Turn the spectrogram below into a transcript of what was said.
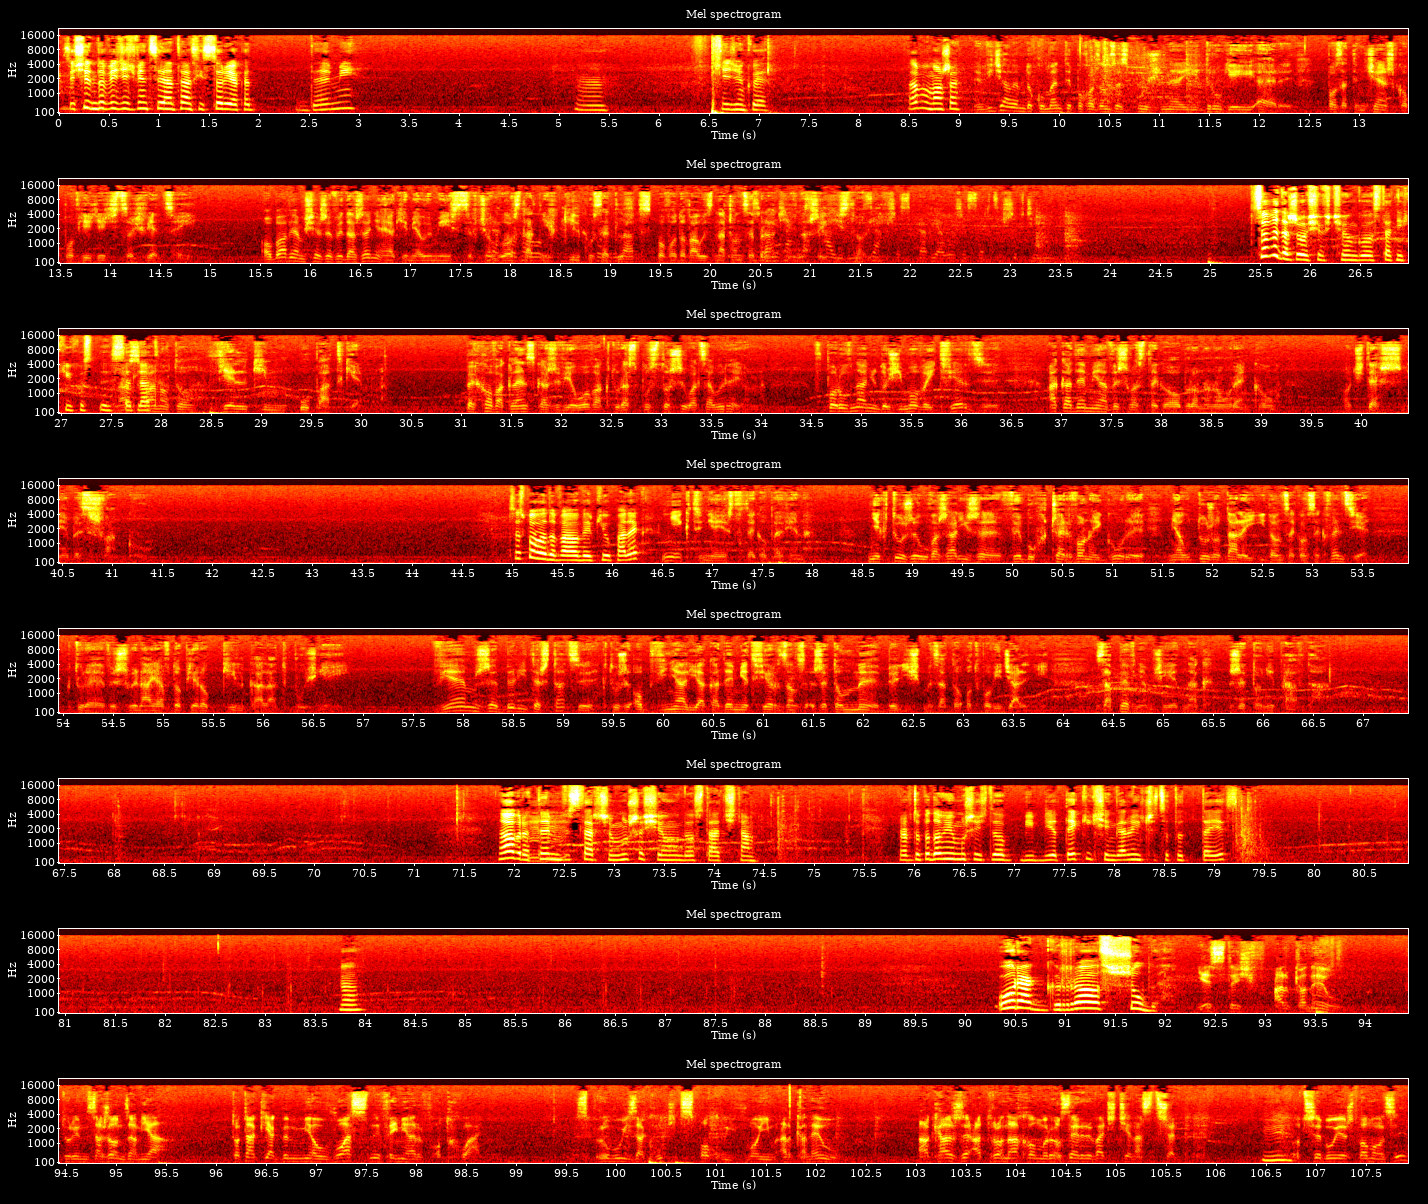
Chcę się dowiedzieć więcej na temat historii Akademii? Hmm. Nie, dziękuję. Albo może. Widziałem dokumenty pochodzące z późnej drugiej ery. Poza tym ciężko powiedzieć coś więcej. Obawiam się, że wydarzenia, jakie miały miejsce w ciągu ostatnich kilkuset lat, spowodowały znaczące braki w naszej historii. zawsze sprawiało, że serce szybciej biło. Co wydarzyło się w ciągu ostatnich kilkuset lat? Nazwano to wielkim upadkiem. Pechowa klęska żywiołowa, która spustoszyła cały rejon. W porównaniu do zimowej twierdzy, Akademia wyszła z tego obronną ręką, choć też nie bez szwanku. Co spowodowało wielki upadek? Nikt nie jest tego pewien. Niektórzy uważali, że wybuch Czerwonej Góry miał dużo dalej idące konsekwencje, które wyszły na jaw dopiero kilka lat później. Wiem, że byli też tacy, którzy obwiniali Akademię, twierdząc, że to my byliśmy za to odpowiedzialni. Zapewniam cię jednak, że to nieprawda. Dobra, tym wystarczy. Muszę się dostać tam. Prawdopodobnie muszę iść do biblioteki, księgarni, czy co to tutaj jest? No. Ura Groszub. Jesteś w Arkaneum, którym zarządzam ja. To tak, jakbym miał własny wymiar w otchłani. Spróbuj zakłócić spokój w moim Arkaneum, a każę Atronachom rozerwać cię na strzępy. Potrzebujesz pomocy?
